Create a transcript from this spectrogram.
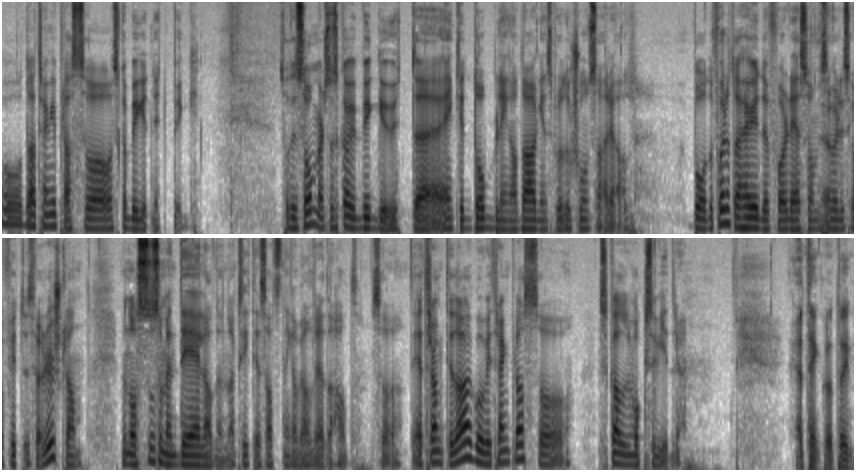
Og da trenger vi plass og skal bygge et nytt bygg. Så til sommeren så skal vi bygge ut eh, egentlig dobling av dagens produksjonsareal. Både for å ta høyde for det som Ja. selvfølgelig skal flyttes fra Russland, men også som en del av den langsiktige satsinga vi allerede har hatt. Så det er trangt i dag, og vi trenger plass, og skal vokse videre. Jeg tenker at en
